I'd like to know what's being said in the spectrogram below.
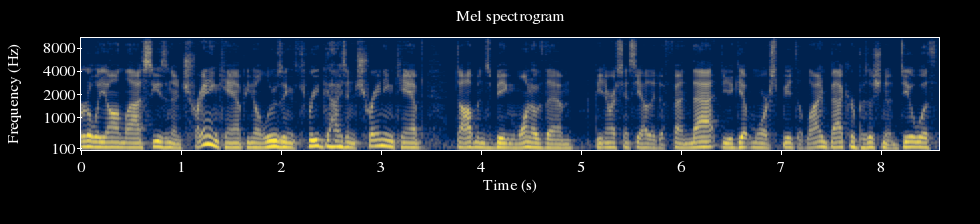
early on last season in training camp. You know, losing three guys in training camp, Dobbins being one of them. Be interesting to see how they defend that. Do you get more speed at the linebacker position to deal with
